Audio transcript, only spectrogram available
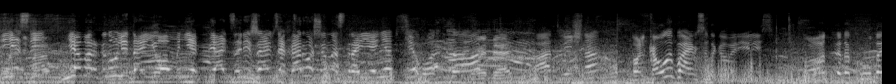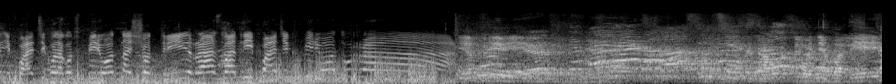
И если не моргнули, даем мне 5, заряжаемся хорошим настроением. Все вот так. Отлично. Только улыбаемся, договорились? Вот, это круто. И пальчик вот так вот вперед на счет три. Раз, два, три, пальчик вперед. Ура! Всем привет! Сегодня болеет?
